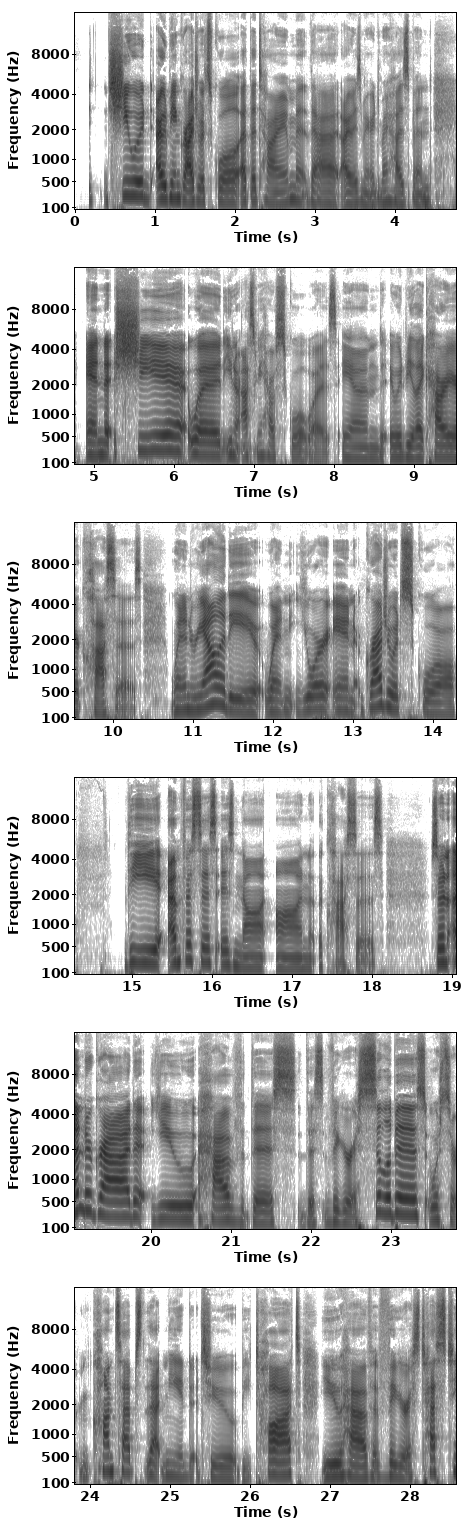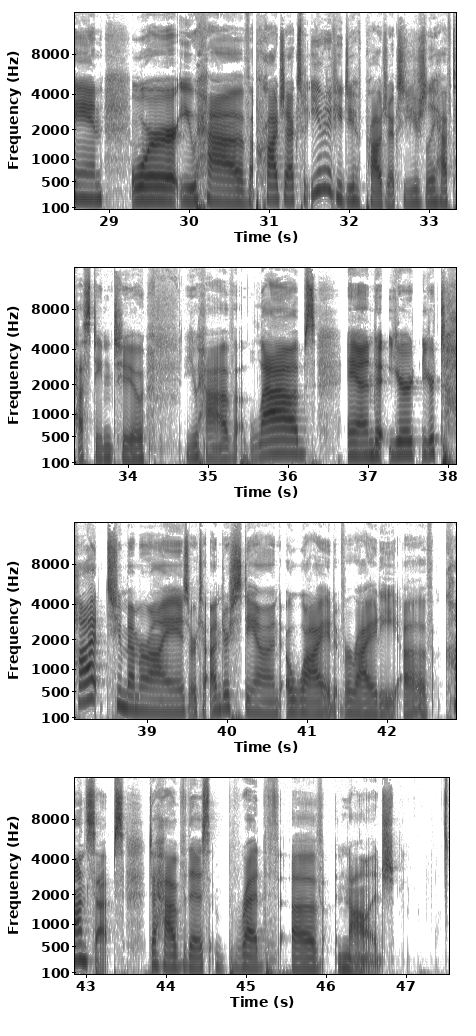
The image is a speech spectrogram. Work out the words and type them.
she would I would be in graduate school at the time that I was married to my husband. And she would you know ask me how school was and it would be like how are your classes? When in reality when you're in graduate school the emphasis is not on the classes so in undergrad, you have this this vigorous syllabus with certain concepts that need to be taught. You have vigorous testing or you have projects, but even if you do have projects, you usually have testing too. You have labs and you're you're taught to memorize or to understand a wide variety of concepts to have this breadth of knowledge.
